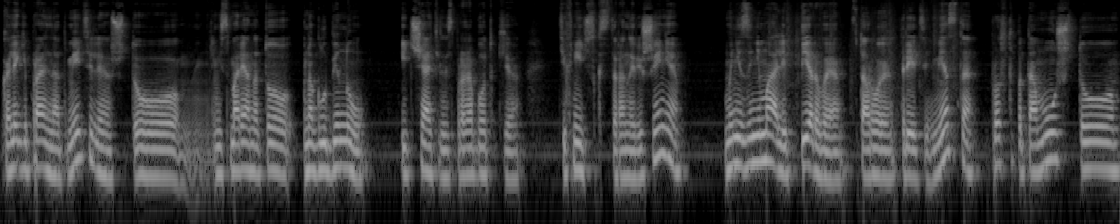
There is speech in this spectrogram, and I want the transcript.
Коллеги правильно отметили, что несмотря на то, на глубину и тщательность проработки технической стороны решения, мы не занимали первое, второе, третье место просто потому, что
